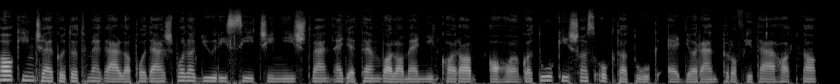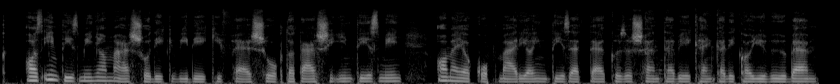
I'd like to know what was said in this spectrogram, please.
A kincsel kötött megállapodásból a Győri Széchenyi István Egyetem valamennyi kara, a hallgatók és az oktatók egyaránt profitálhatnak. Az intézmény a második vidéki felsőoktatási intézmény, amely a Kopmária intézettel közösen tevékenykedik a jövőben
